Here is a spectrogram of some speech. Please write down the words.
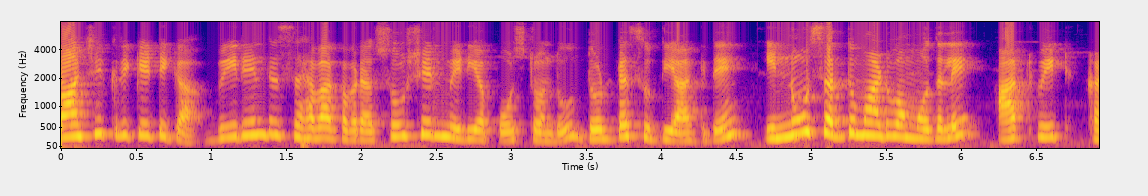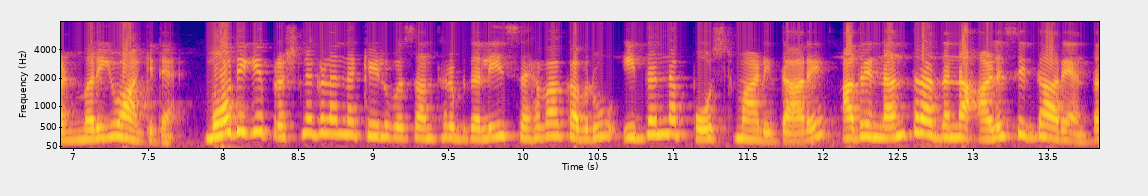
ಮಾಜಿ ಕ್ರಿಕೆಟಿಗ ವೀರೇಂದ್ರ ಸೆಹವಾಗ್ ಅವರ ಸೋಷಿಯಲ್ ಮೀಡಿಯಾ ಪೋಸ್ಟ್ ಒಂದು ದೊಡ್ಡ ಸುದ್ದಿಯಾಗಿದೆ. ಇನ್ನೂ ಸದ್ದು ಮಾಡುವ ಮೊದಲೇ ಆ ಟ್ವೀಟ್ ಕಣ್ಮರೆಯೂ ಆಗಿದೆ. ಮೋದಿಗೆ ಪ್ರಶ್ನೆಗಳನ್ನ ಕೇಳುವ ಸಂದರ್ಭದಲ್ಲಿ ಸೆಹವಾಗ್ ಅವರು ಇದನ್ನ ಪೋಸ್ಟ್ ಮಾಡಿದ್ದಾರೆ, ಆದ್ರೆ ನಂತರ ಅದನ್ನ ಅಳಿಸಿದ್ದಾರೆ ಅಂತ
